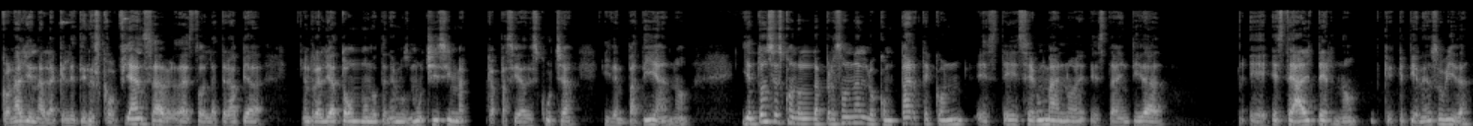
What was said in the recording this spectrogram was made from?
con alguien a la que le tienes confianza, ¿verdad? Esto de la terapia, en realidad todo el mundo tenemos muchísima capacidad de escucha y de empatía, ¿no? Y entonces cuando la persona lo comparte con este ser humano, esta entidad, eh, este alter, ¿no? Que, tiene en su vida,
